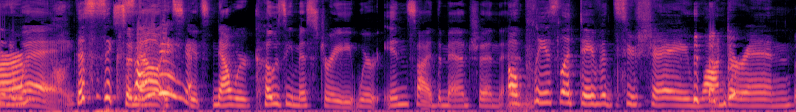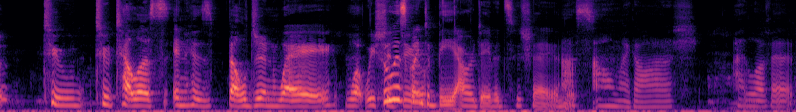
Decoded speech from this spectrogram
it away. This is exciting. So now it's, it's now we're cozy mystery. We're inside the mansion. Oh, please let David Suchet wander in to to tell us in his Belgian way what we should Who is do. going to be our David Suchet in uh, this? Oh my gosh, I love it.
